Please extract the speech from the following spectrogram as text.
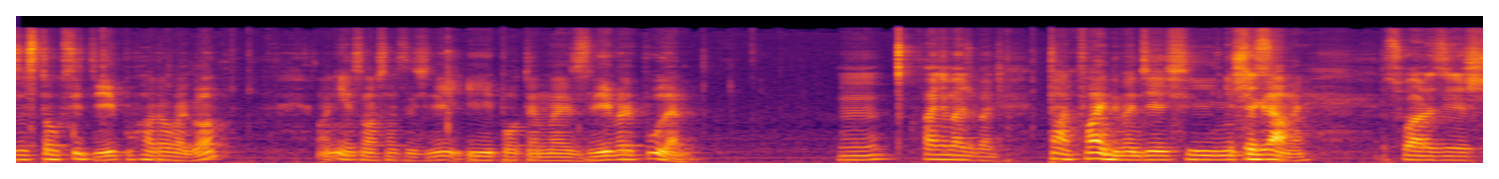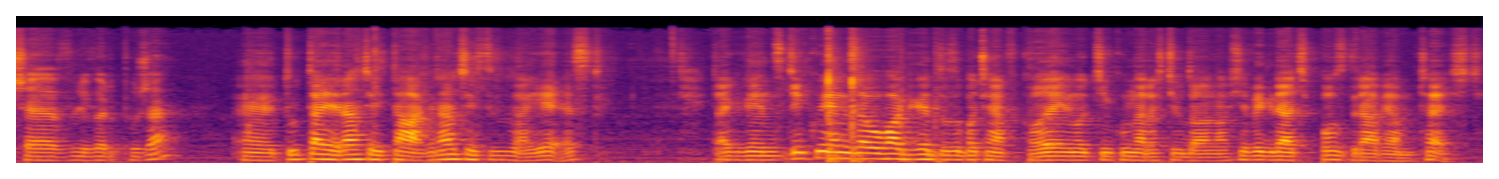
ze Stoke City pucharowego. Oni nie są aż tacy źli i potem z Liverpoolem. Mm, fajny mecz będzie. Tak, fajny będzie jeśli nie Wszyscy- przegramy. Suarez jeszcze w Liverpoolze? E, tutaj raczej tak, raczej tutaj jest. Tak więc dziękujemy za uwagę, do zobaczenia w kolejnym odcinku. Nareszcie udało nam się wygrać. Pozdrawiam, cześć.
